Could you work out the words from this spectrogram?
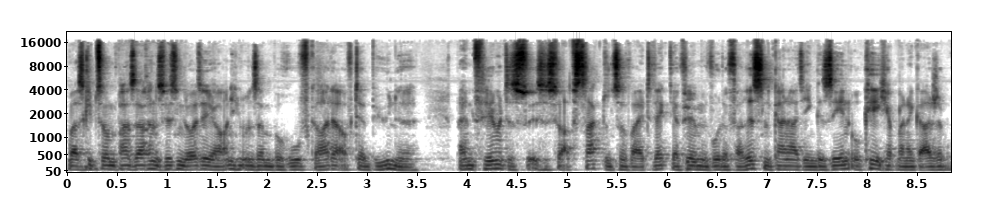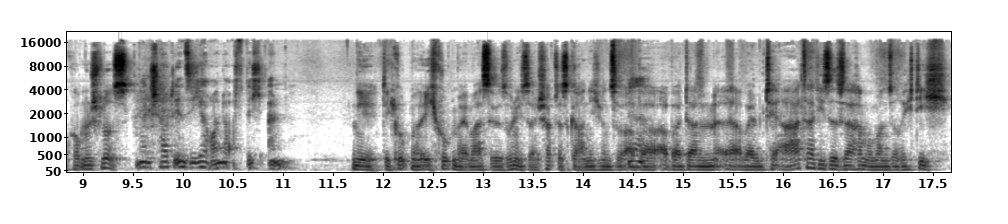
Weil es gibt so ein paar Sachen, das wissen Leute ja auch nicht in unserem Beruf, gerade auf der Bühne. Beim Film ist es so abstrakt und so weit weg. Der Film wurde verrissen, keiner hat ihn gesehen. Okay, ich habe meine Gage bekommen, Schluss. Man schaut ihn sich auch noch oft nicht an. Nee, die guck mal, ich gucke mir meist sowieso nicht, ich schaffe das gar nicht und so. Aber, aber dann, äh, aber im Theater diese Sachen, wo man so richtig,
